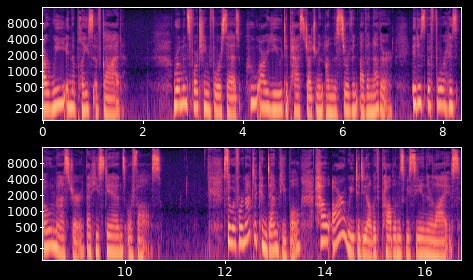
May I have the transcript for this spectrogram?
Are we in the place of God? Romans 14:4 says, "Who are you to pass judgment on the servant of another? It is before his own master that he stands or falls." So, if we're not to condemn people, how are we to deal with problems we see in their lives?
